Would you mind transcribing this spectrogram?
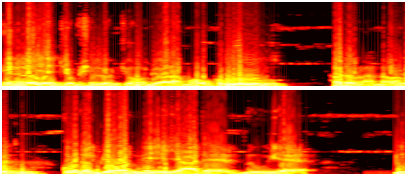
အင်္ဂလိပ်ရဲ့ကျုံဖြစ်လို့ကျုံလို့ပြောတာမဟုတ်ဘူးဟုတ်တော့လားနော်ကိုယ်တည်းပြောနေရတဲ့သူရဲ့သူ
